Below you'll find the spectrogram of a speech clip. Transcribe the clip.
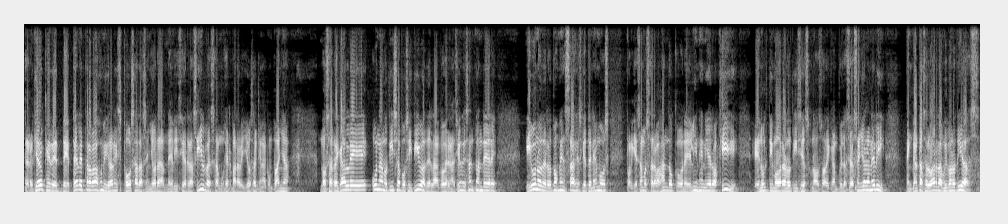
Pero quiero que desde teletrabajo mi gran esposa, la señora Nelly Sierra Silva, esa mujer maravillosa que me acompaña, nos regale una noticia positiva de la gobernación de Santander y uno de los dos mensajes que tenemos, porque estamos trabajando con el ingeniero aquí en Última Hora Noticias Sonados para el Campo y la Ciudad. Señora Nelly, me encanta saludarla. Muy buenos días.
